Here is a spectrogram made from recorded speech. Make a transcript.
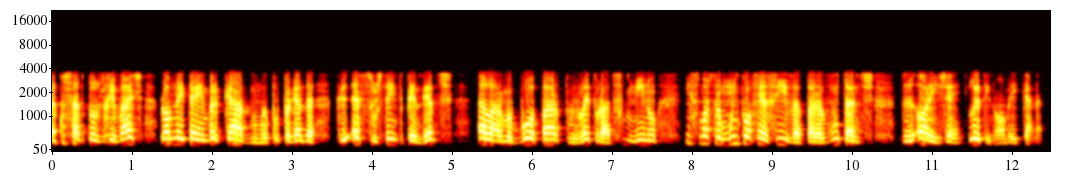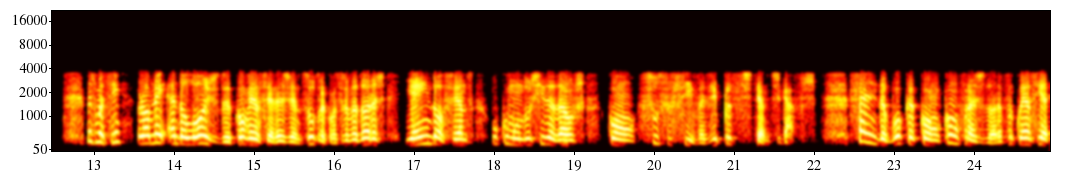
Acusado pelos rivais, Romney tem embarcado numa propaganda que assusta independentes, alarma boa parte do eleitorado feminino e se mostra muito ofensiva para votantes de origem latino-americana. Mesmo assim, Romney anda longe de convencer agentes ultraconservadoras e ainda ofende o comum dos cidadãos com sucessivas e persistentes gafes. Saem da boca com confrangedora frequência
